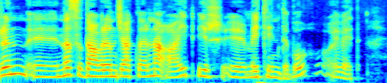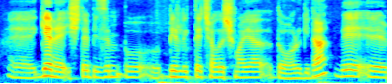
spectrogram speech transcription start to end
rın e, nasıl davranacaklarına ait bir e, metindi bu. Evet. E, gene işte bizim bu birlikte çalışmaya doğru giden ve e,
